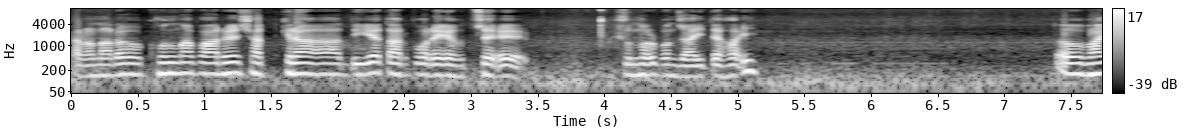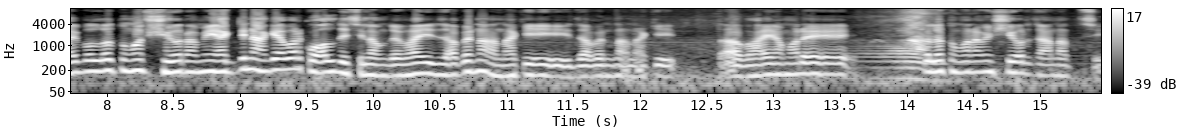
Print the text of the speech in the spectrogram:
কারণ আরও খুলনা পার হয়ে সাতক্ষীরা দিয়ে তারপরে হচ্ছে সুন্দরবন যাইতে হয়। তো ভাই বলল, তোমার শিওর আমি একদিন আগে আবার কল দিছিলাম যে, ভাই যাবে না নাকি, যাবেন না নাকি? তা ভাই আমারে বলে তোমার আমি শিওর জানাচ্ছি।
